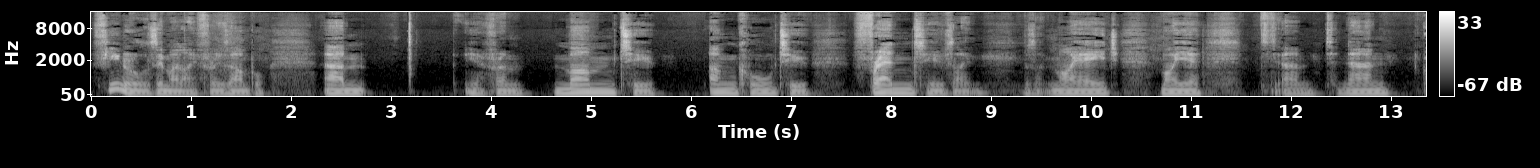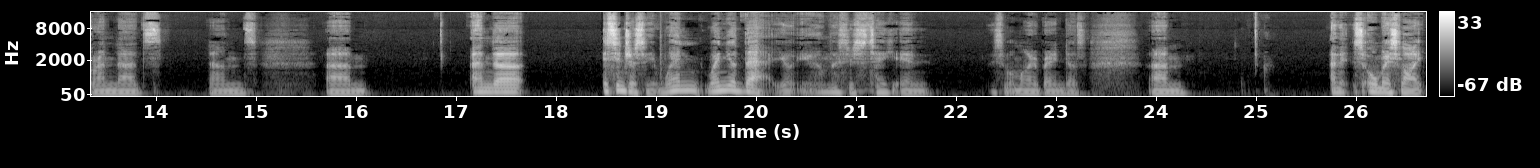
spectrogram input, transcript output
funerals in my life, for example, um, from mum to uncle to friend who's like was like my age, my year, um, to nan, granddads, nans, um, and uh, it's interesting. When when you're there, you you almost just take it in. This is what my brain does, um, and it's almost like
